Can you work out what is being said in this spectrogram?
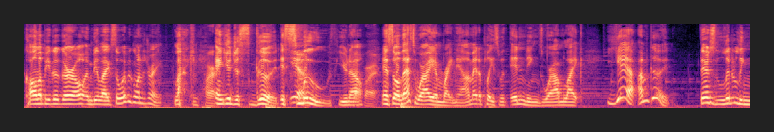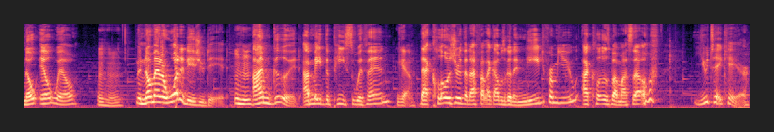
call up your good girl and be like, so what we going to drink? Like, Part. and you're just good. It's Yeah. smooth, you know. Part. And so that's where I am right now. I'm at a place with endings where I'm like, yeah, I'm good. There's literally no ill will. Mm-hmm. No matter what it is you did, I'm good. I made the peace within. Yeah. That closure that I felt like I was going to need from you, I closed by myself. You take care.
